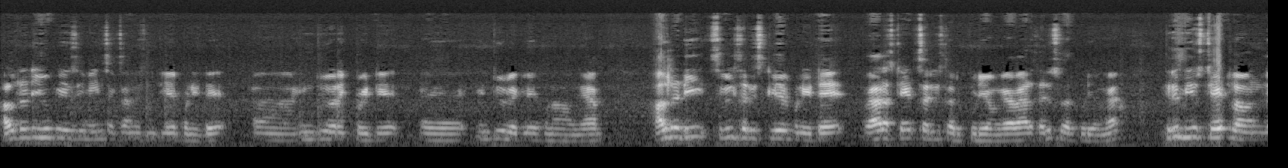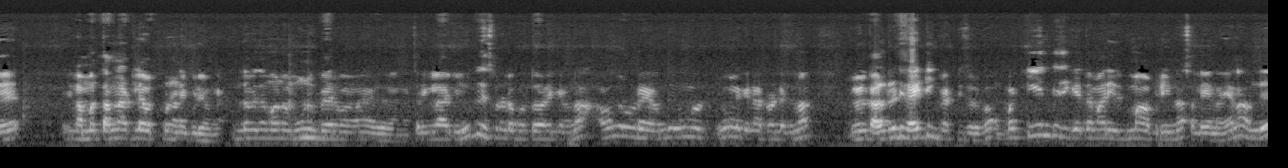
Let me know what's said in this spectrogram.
already UPSC mains examination clear பண்ணிவிட்டு இன்டர்வியூ வரைக்கும் போயிட்டு இன்டர்வியூவில் கிளியர் பண்ணவங்க ஆல்ரெடி சிவில் சர்வீஸ் கிளியர் பண்ணிவிட்டு வேறு ஸ்டேட் சர்வீஸில் இருக்கக்கூடியவங்க வேறு சர்வீஸில் இருக்கக்கூடியவங்க திரும்பியும் ஸ்டேட்டில் வந்து நம்ம தமிழ்நாட்டிலே ஒர்க் பண்ண நினைக்கூடியவங்க இந்த விதமான மூணு பேர் எழுதுறாங்க. சரிங்களா? இப்போ யூபிஎஸ் ஸ்டூடெண்ட்டை பொறுத்த வரைக்கும்னா அவங்களுடைய வந்து இவங்க இவங்களுக்கு என்ன அட்வான்டேஜ்னா இவங்களுக்கு ஆல்ரெடி ரைட்டிங் ப்ராக்டிஸ் இருக்கும். பட் டிஎன்பிசிக்கு ஏற்ற மாதிரி இருக்குமா அப்படின்னா சொல்லிடணும் ஏன்னா வந்து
